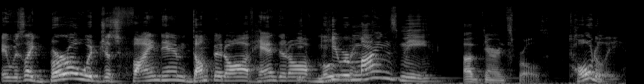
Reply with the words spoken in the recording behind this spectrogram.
it was like Burrow would just find him, dump it off, hand it off, move. He reminds me of Darren Sproles. totally.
